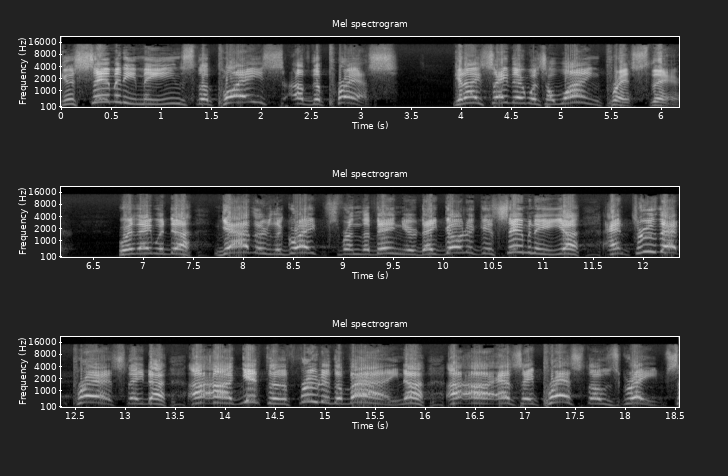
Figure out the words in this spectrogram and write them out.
Gethsemane means the place of the press. Can I say there was a wine press there? where they would uh, gather the grapes from the vineyard. They'd go to Gethsemane, uh, and through that press, they'd uh, uh, uh get the fruit of the vine uh, as they pressed those grapes.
